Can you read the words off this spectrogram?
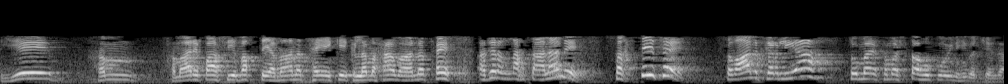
یہ ہم ہمارے پاس یہ وقت امانت ہے، ایک ایک لمحہ امانت ہے۔ اگر اللہ تعالیٰ نے سختی سے سوال کر لیا تو میں سمجھتا ہوں کوئی نہیں بچے گا۔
